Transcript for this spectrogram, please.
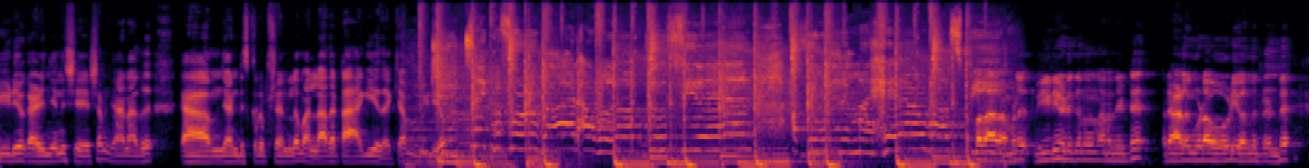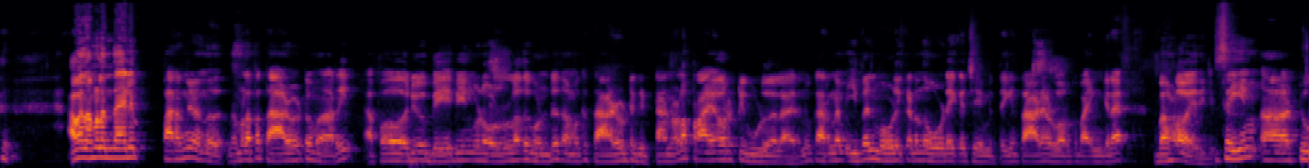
വീഡിയോ കഴിഞ്ഞതിന് ശേഷം ഞാനത് ഞാൻ ഡിസ്ക്രിപ്ഷനിലും അല്ലാതെ ടാഗ് ചെയ്തേക്കാം വീഡിയോ അപ്പോൾ നമ്മൾ വീഡിയോ എടുക്കുന്നതെന്ന് പറഞ്ഞിട്ട് ഒരാളും കൂടെ ഓടി വന്നിട്ടുണ്ട്. അപ്പോൾ നമ്മൾ എന്തായാലും പറഞ്ഞു വന്നത് നമ്മളപ്പോൾ താഴോട്ട് മാറി അപ്പോൾ ഒരു ബേബിയും കൂടെ ഉള്ളത് കൊണ്ട് നമുക്ക് താഴോട്ട് കിട്ടാനുള്ള പ്രയോറിറ്റി കൂടുതലായിരുന്നു. കാരണം ഇവൻ മോളിൽ കിടന്ന് ഓടുകയൊക്കെ ചെയ്യുമ്പോഴത്തേക്കും താഴെയുള്ളവർക്ക് ഭയങ്കര ബഹളമായിരിക്കും. സെയിം ടു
